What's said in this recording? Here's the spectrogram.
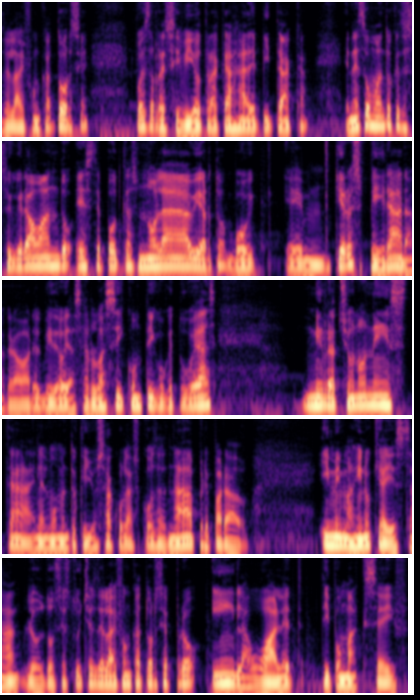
del iPhone 14. Pues recibí otra caja de pitaca. En este momento que te estoy grabando este podcast no la he abierto. Voy, em, quiero esperar a grabar el video y hacerlo así contigo, que tú veas mi reacción honesta en el momento que yo saco las cosas, nada preparado. Y me imagino que ahí están los dos estuches del iPhone 14 Pro y la wallet tipo MagSafe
